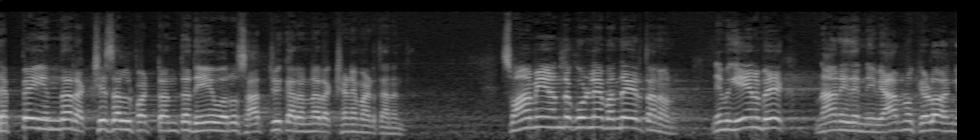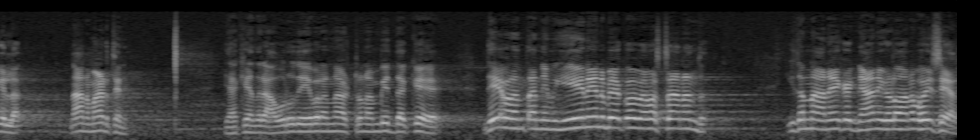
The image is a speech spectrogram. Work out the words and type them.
ರೆಪ್ಪೆಯಿಂದ ರಕ್ಷಿಸಲ್ಪಟ್ಟಂಥ ದೇವರು ಸಾತ್ವಿಕರನ್ನು ರಕ್ಷಣೆ ಮಾಡ್ತಾನಂತೆ. ಸ್ವಾಮಿ ಅಂದ ಕೂಡಲೇ ಬಂದೇ ಇರ್ತಾನವನು ನಿಮಗೇನು ಬೇಕು? ನಾನಿದ್ದೀನಿ, ನೀವು ಯಾರನ್ನೂ ಕೇಳೋ ಹಂಗಿಲ್ಲ. ನಾನು ಮಾಡ್ತೇನೆ. ಯಾಕೆಂದರೆ ಅವರು ದೇವರನ್ನು ಅಷ್ಟು ನಂಬಿದ್ದಕ್ಕೆ ದೇವರಂತ ನಿಮಗೇನೇನು ಬೇಕೋ ವ್ಯವಸ್ಥೆ ನಂದು. ಇದನ್ನು ಅನೇಕ ಜ್ಞಾನಿಗಳು ಅನುಭವಿಸ್ಯಾರ.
